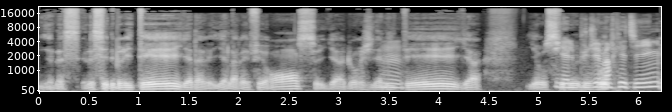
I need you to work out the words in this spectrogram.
il y a la, célébrité, il y, a la, y a la référence, il y a l'originalité, hmm. il y, a, y a aussi il y a le, budget marketing,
